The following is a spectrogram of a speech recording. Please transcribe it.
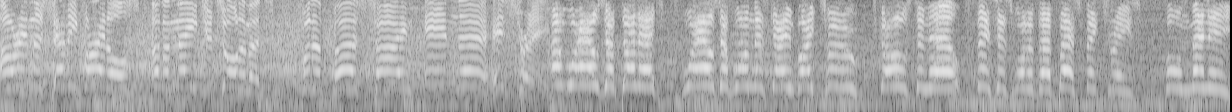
are in the semi-finals of a major tournament for the first time in their history. And Wales have done it! Wales have won this game by two goals to nil. This is one of their best victories for many,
